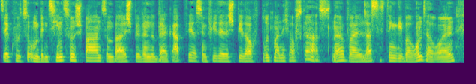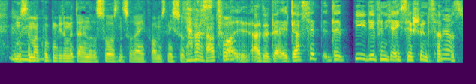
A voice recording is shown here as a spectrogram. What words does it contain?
sehr cool, zu- um Benzin zu sparen. Zum Beispiel, wenn du bergab fährst, empfiehlt dir das Spiel auch, drück mal nicht aufs Gas, ne? weil lass das Ding lieber runterrollen. Du musst immer gucken, wie du mit deinen Ressourcen zurechtkommst. Nicht so Ja, aber das ist Diktator. toll. Also da, das hätte, da, die Idee finde ich eigentlich sehr schön. Das hat Ja. was.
